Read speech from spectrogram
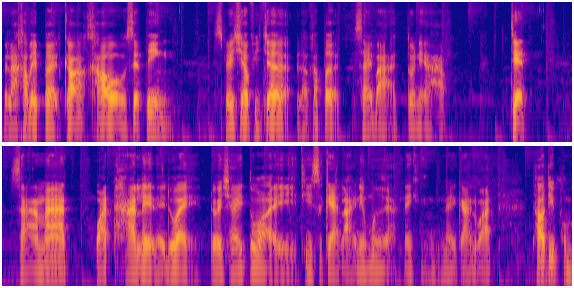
เวลาเข้าไปเปิดก็เข้า setting special feature แล้วก็เปิดไซบาร์ตัวนี้ครับ 7. สามารถวัด heart rate ได้ด้วย โดยใช้ตัวที่สแกนลายนิ้วมือในในการวัด เท่าที่ผม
